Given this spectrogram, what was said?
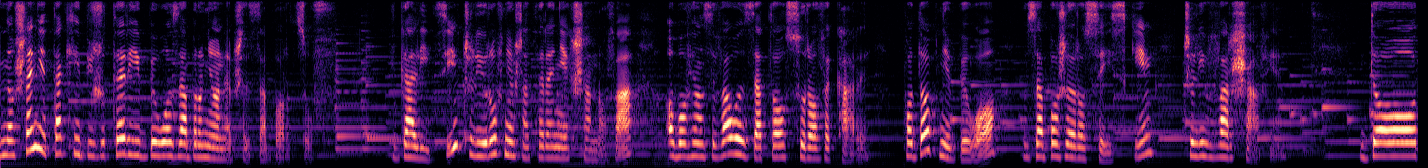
Noszenie takiej biżuterii było zabronione przez zaborców. W Galicji, czyli również na terenie Chrzanowa, obowiązywały za to surowe kary. Podobnie było w zaborze rosyjskim, czyli w Warszawie. Do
